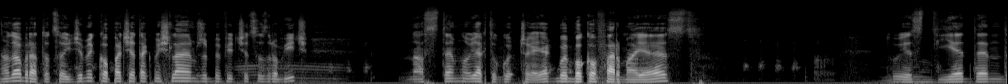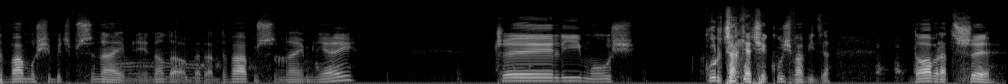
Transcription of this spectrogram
No dobra, to co, idziemy kopać? Ja tak myślałem, żeby wiecie co zrobić. Następną, jak to, czekaj, jak głęboko farma jest? Tu jest jeden, dwa musi być przynajmniej. No dobra, dwa przynajmniej. Czyli musi... Kurczak, ja cię kuźwa widzę. Dobra, trzy.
